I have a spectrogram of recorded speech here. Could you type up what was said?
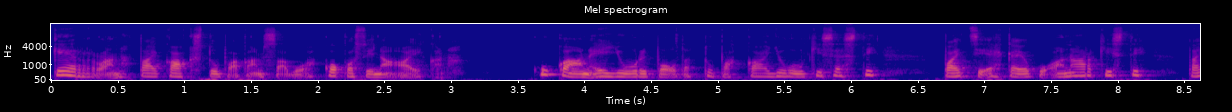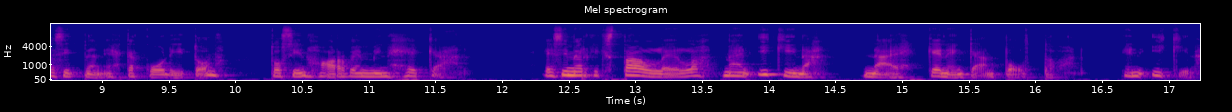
kerran tai kaksi tupakan savua koko sinä aikana. Kukaan ei juuri polta tupakkaa julkisesti, paitsi ehkä joku anarkisti tai sitten ehkä koditon, tosin harvemmin hekään. Esimerkiksi talleilla mä en ikinä näe kenenkään polttavan. En ikinä.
